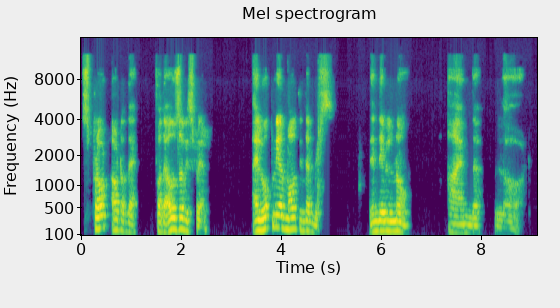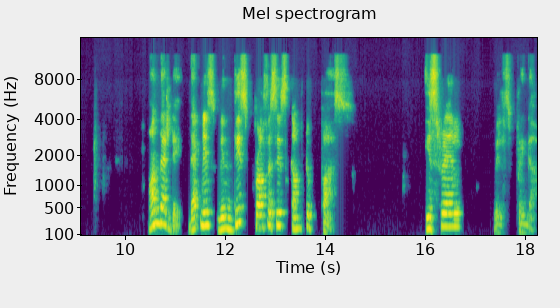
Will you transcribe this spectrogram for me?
sprout out of the for the house of Israel. I'll open your mouth in their midst. Then they will know I am the Lord. On that day, that means when these prophecies come to pass, Israel will spring up.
